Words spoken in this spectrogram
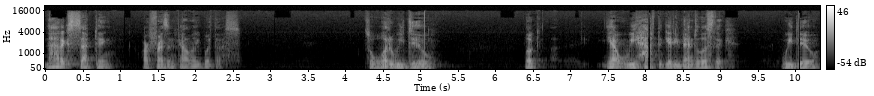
not accepting our friends and family with us. So, what do we do? Look, yeah, we have to get evangelistic. We do.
